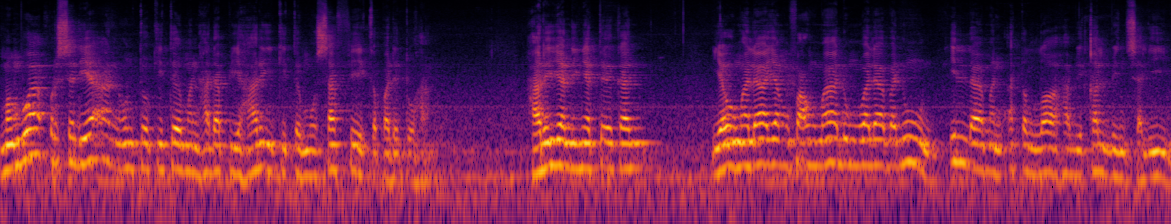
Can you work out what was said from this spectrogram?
membuat persediaan untuk kita menghadapi hari kita musafir kepada Tuhan. Hari yang dinyatakan yauma la yanfa'u malun wala banun illa man atallaha biqalbin salim.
